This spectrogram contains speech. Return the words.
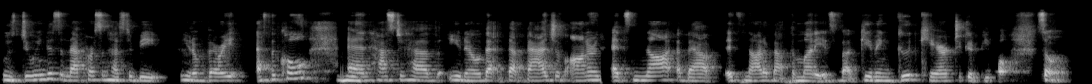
who's doing this and that person has to be you know very ethical mm-hmm. and has to have you know that that badge of honor. It's not about it's not about the money. It's about giving good care to good people. So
